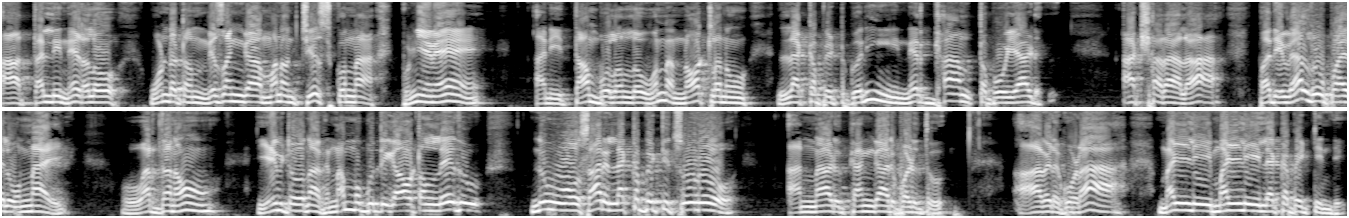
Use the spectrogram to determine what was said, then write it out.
ఆ తల్లి నీడలో ఉండటం నిజంగా మనం చేసుకున్న పుణ్యమే అని తాంబూలంలో ఉన్న నోట్లను లెక్క పెట్టుకొని నిర్ఘాంతపోయాడు. అక్షరాల పదివేల రూపాయలు ఉన్నాయి. వర్ధనం ఏమిటో నాకు నమ్మబుద్ధి కావటం లేదు. నువ్వు ఓసారి లెక్క పెట్టి చూడు అన్నాడు కంగారు పడుతూ. ఆవిడ కూడా మళ్ళీ మళ్ళీ లెక్క పెట్టింది.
